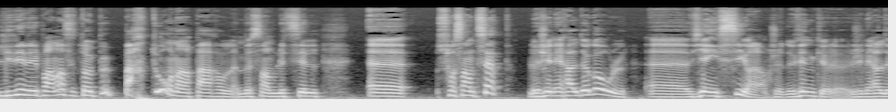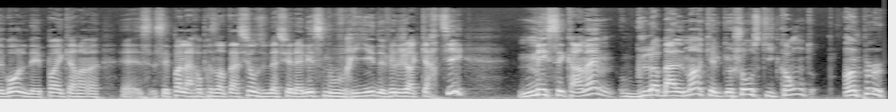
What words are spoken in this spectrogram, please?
L'idée d'indépendance est un peu partout, on en parle, me semble-t-il. Euh, 67, le général de Gaulle euh, vient ici. Alors, je devine que le général de Gaulle n'est pas euh, c'est pas la représentation du nationalisme ouvrier de Ville-Jacques-Cartier, mais c'est quand même globalement quelque chose qui compte un peu.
